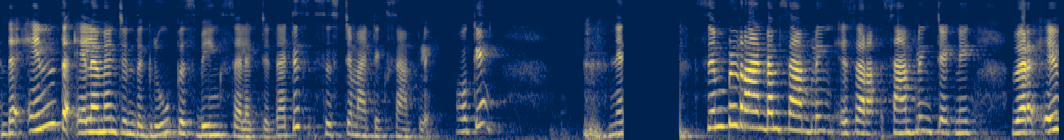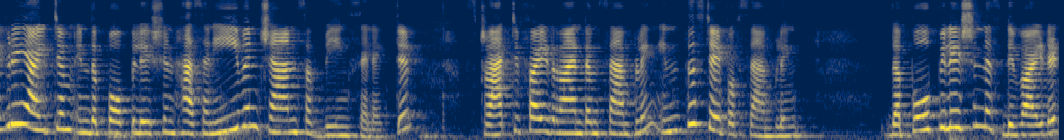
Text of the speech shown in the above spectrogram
the nth element in the group is being selected. That is systematic sampling. Okay. Next. Simple random sampling is a sampling technique where every item in the population has an even chance of being selected. Stratified random sampling, in this type of sampling, the population is divided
